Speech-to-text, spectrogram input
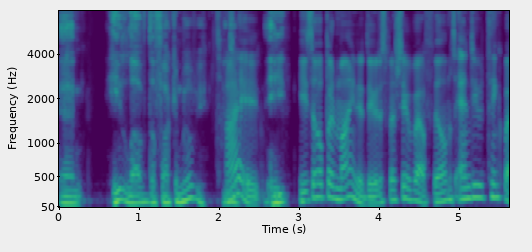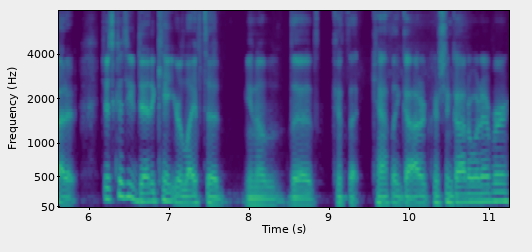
And he loved the fucking movie. He's like- He He's open minded, dude, especially about films. And dude, think about it. Just because you dedicate your life to, you know, the Catholic God or Christian God or whatever,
